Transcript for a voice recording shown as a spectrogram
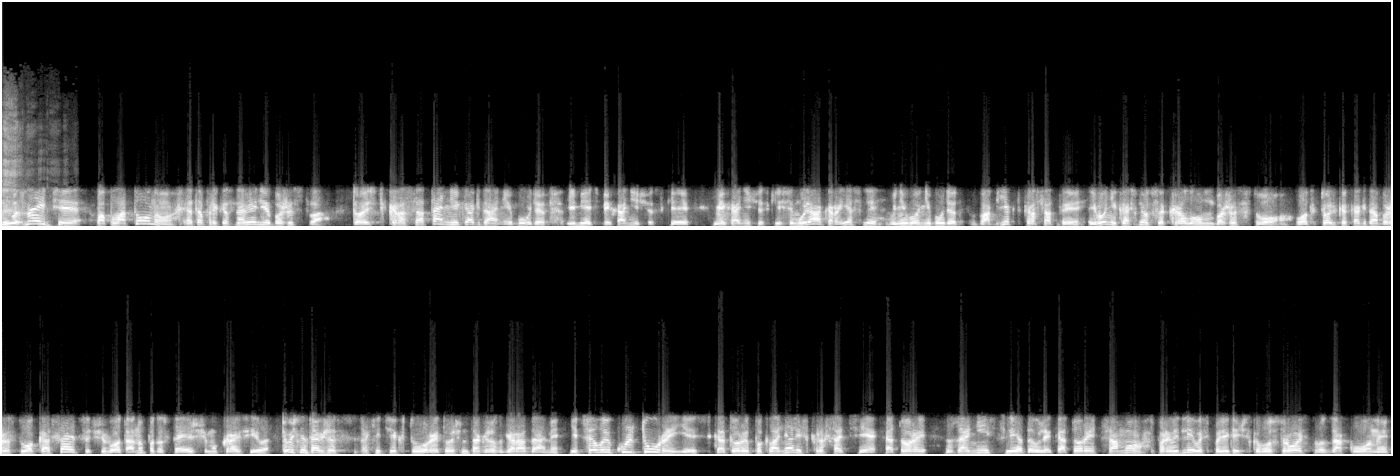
Вы знаете, по Платону это прикосновение божества. То есть красота никогда не будет иметь механический, механический симулятор, если в него не будет в объект красоты, его не коснется крылом божество. Вот только когда божество касается чего-то, оно по-настоящему красиво. Точно так же с архитектурой, точно так же с городами. И целые культуры есть, которые поклонялись красоте, которые за ней следовали, которые саму справедливость политического устройства, законы,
